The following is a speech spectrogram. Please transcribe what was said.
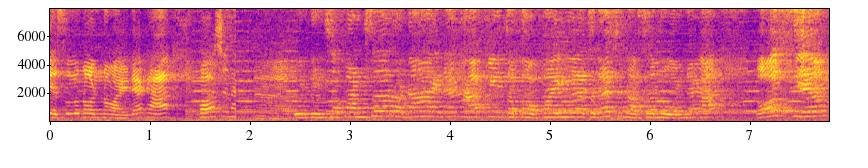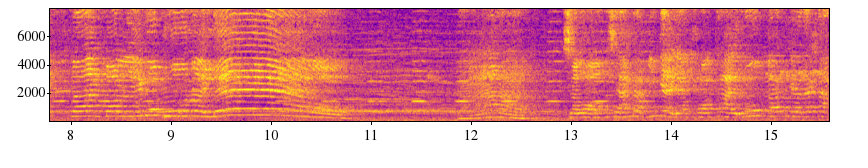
กับเกียรติสุรนนท์หน่อยนะคะ เพราะฉะนั้นอ่าอุดหนุนสปอนเซอร์เราได้นะคะปีต่อๆไปเฮียจะได้สนับสนุนนะคะขอเสียงแฟนบอลลิเวอร์พูลหน่อยเร็วอ่าฉลองแชมป์แบบยิ่งใหญ่เดี๋ยวขอถ่ายรูปแป๊บเดียวนะคะ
